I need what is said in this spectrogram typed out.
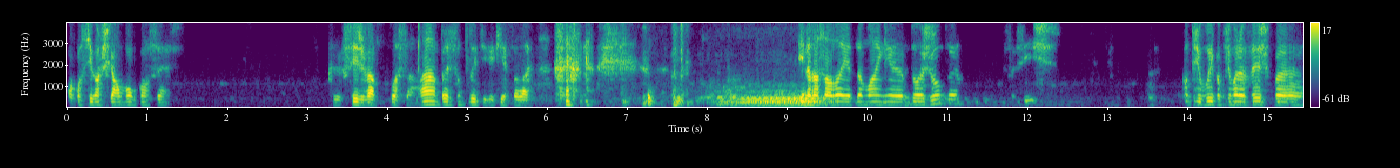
ou consigam chegar a um bom consenso que sirva à população. Ah, parece um político aqui a falar. e na nossa aldeia também eh, mudou a junta, fixe. Contribuí pela primeira vez para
